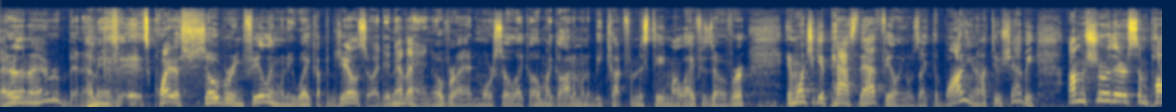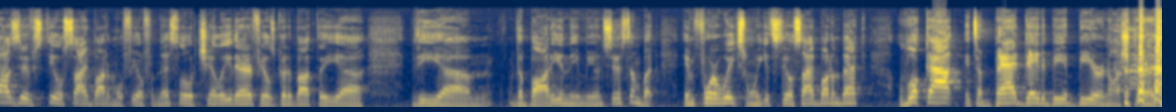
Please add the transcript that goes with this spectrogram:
better than I ever been. I mean, it's, it's quite a sobering feeling when you wake up in jail. So I didn't have a hangover. I had more so like, oh my God, I'm going to be cut from this team. My life is over. And once you get past that feeling, it was like the body not too shabby. I'm sure there's some positive Steele Sidebottom will feel from this. A little chilly there. It feels good about the. Uh, the um, the body and the immune system, but in four weeks when we get Steele Sidebottom back, look out! It's a bad day to be a beer in Australia.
